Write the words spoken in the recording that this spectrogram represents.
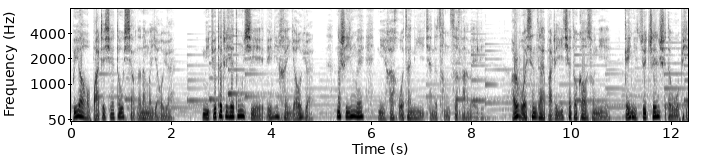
不要把这些都想得那么遥远。”你觉得这些东西离你很遥远，那是因为你还活在你以前的层次范围里。而我现在把这一切都告诉你，给你最真实的物品，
